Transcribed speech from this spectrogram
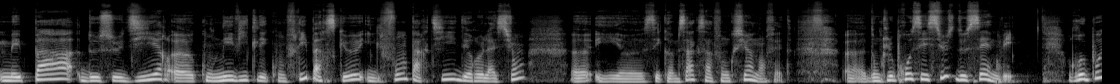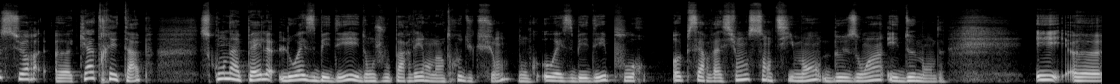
mais pas de se dire euh, qu'on évite les conflits parce qu'ils font partie des relations euh, et c'est comme ça que ça fonctionne en fait. donc le processus de CNV. repose sur quatre étapes, ce qu'on appelle l'OSBD et dont je vous parlais en introduction. Donc OSBD pour observation, sentiment, besoin et demande. Et euh,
